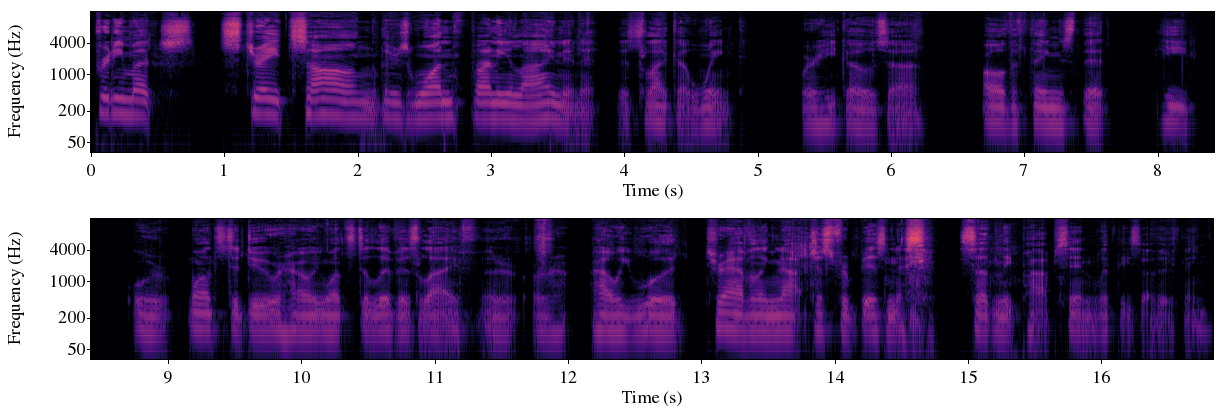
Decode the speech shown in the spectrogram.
pretty much straight song. There's one funny line in it. It's like a wink, where he goes, uh, "All the things that he." Or wants to do, or how he wants to live his life, or, or how he would traveling not just for business. Suddenly pops in with these other things.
